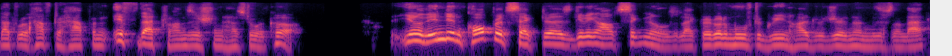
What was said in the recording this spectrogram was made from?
that will have to happen if that transition has to occur. You know, the Indian corporate sector is giving out signals like we're going to move to green hydrogen and this and that.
